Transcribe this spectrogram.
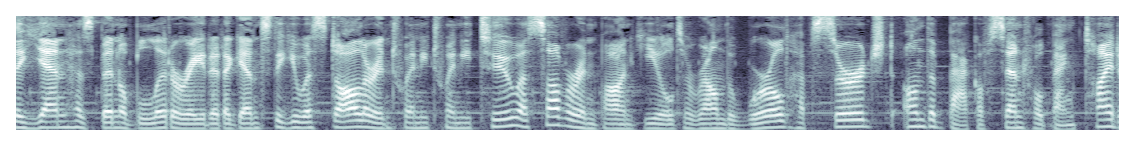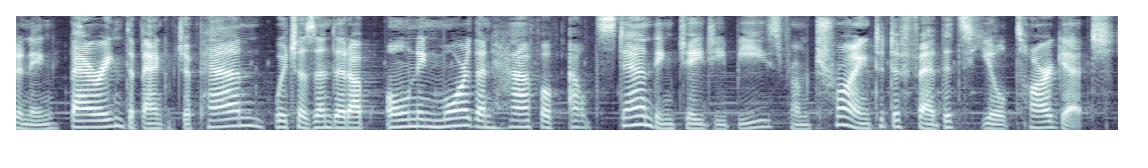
The yen has been obliterated against the US dollar in 2022 as sovereign bond yields around the world have surged on the back of central bank tightening, barring the Bank of Japan, which has ended up owning more than half of outstanding JGBs from trying to defend its yield target.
